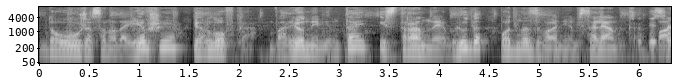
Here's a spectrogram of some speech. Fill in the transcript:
до ужаса надоевшая перловка, вареный ментай и странное блюдо под названием солянка. По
